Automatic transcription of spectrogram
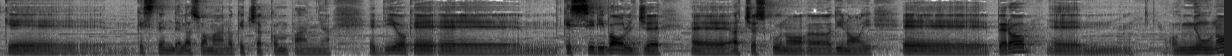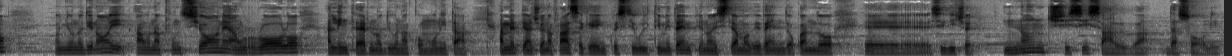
che, che, stende la sua mano, che ci accompagna, è Dio che, eh, che si rivolge eh, a ciascuno eh, di noi. però ehm, ognuno Ognuno di noi ha una funzione, ha un ruolo all'interno di una comunità. A me piace una frase che in questi ultimi tempi noi stiamo vivendo quando eh, si dice non ci si salva da soli.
